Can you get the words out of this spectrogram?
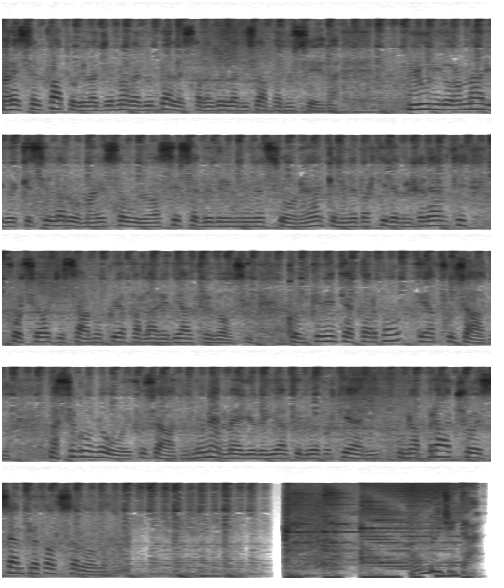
ma resta il fatto che la giornata più bella è stata quella di sabato sera. L'unico rammarico è che se la Roma avesse avuto la stessa determinazione anche nelle partite precedenti, forse oggi stavamo qui a parlare di altre cose. Complimenti a Tarbò e a Fusato. Ma secondo voi Fusato non è meglio degli altri due portieri? Un abbraccio e sempre Forza Roma. Pubblicità.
